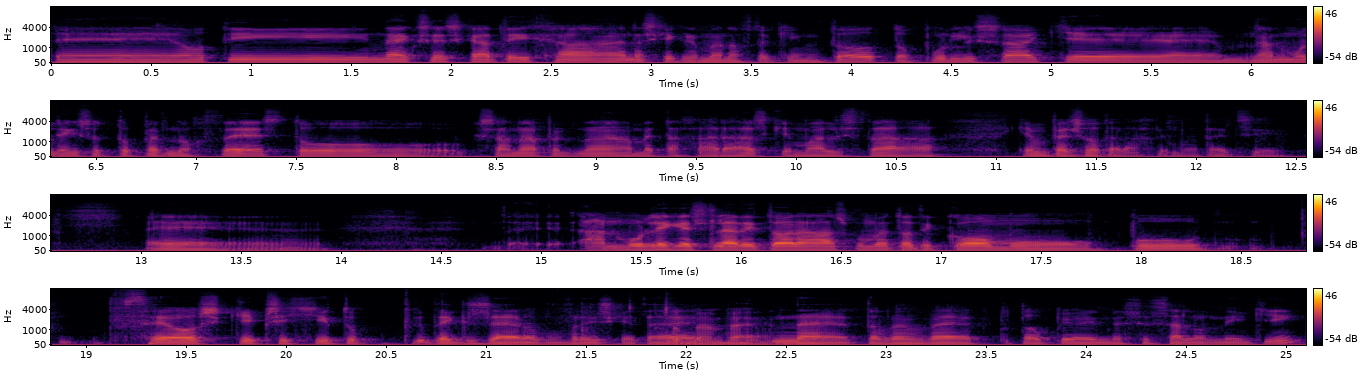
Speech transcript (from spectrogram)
Ε, ότι ναι ξέρεις κάτι είχα ένα συγκεκριμένο αυτοκίνητο το πούλησα και ε, αν μου λέγεις ότι το παίρνω χθες, το ξανά παίρνα με τα χαράς και μάλιστα και με περισσότερα χρήματα έτσι. Ε, αν μου λέγες δηλαδή τώρα ας πούμε το δικό μου που θεός και η ψυχή του δεν ξέρω που βρίσκεται. Το BMW. ναι το BMW το οποίο είναι στη Θεσσαλονίκη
